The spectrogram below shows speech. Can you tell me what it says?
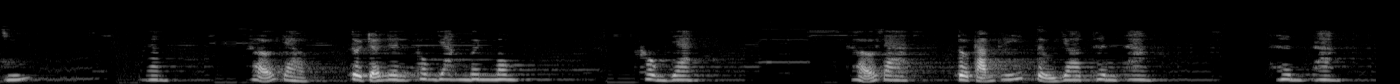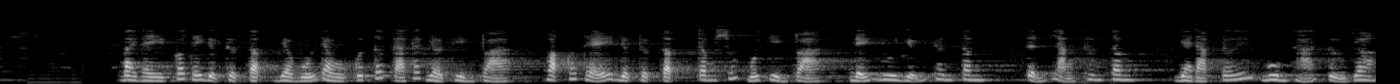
chiếu. Năm, thở vào, tôi trở nên không gian mênh mông, không gian. Thở ra, tôi cảm thấy tự do thênh thang. Thênh thang. Bài này có thể được thực tập vào buổi đầu của tất cả các giờ thiền tọa, hoặc có thể được thực tập trong suốt buổi thiền tọa để nuôi dưỡng thân tâm, tĩnh lặng thân tâm và đạt tới buông thả tự do.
